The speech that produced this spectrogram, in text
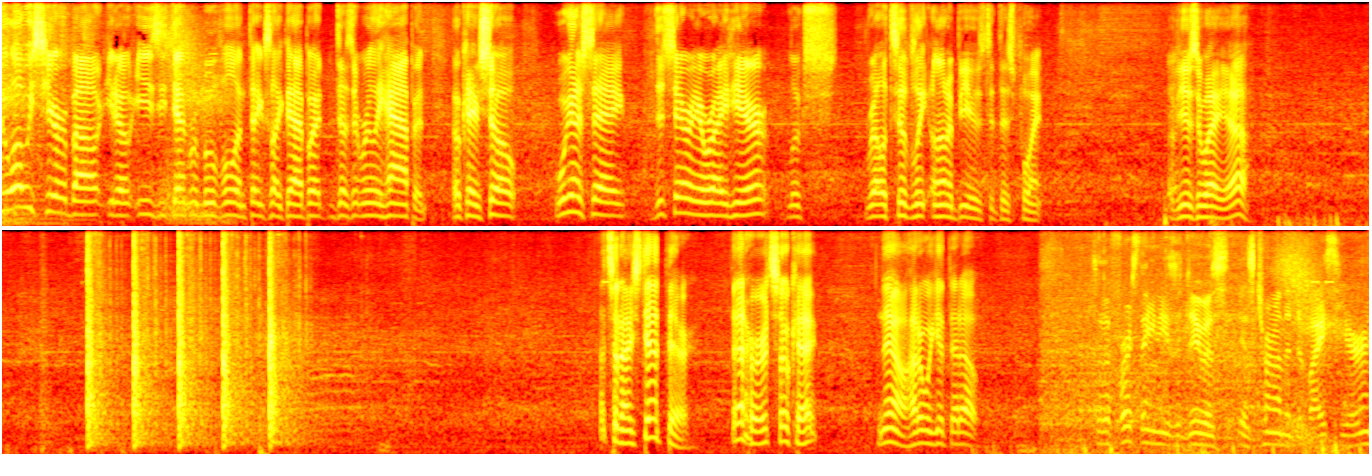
you always hear about, you know, easy dent removal and things like that, but does it really happen? Okay, so we're going to say this area right here looks relatively unabused at this point. Abused away, yeah. That's a nice dent there. That hurts, okay. Now, how do we get that out? So the first thing he needs to do is, is turn on the device here.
